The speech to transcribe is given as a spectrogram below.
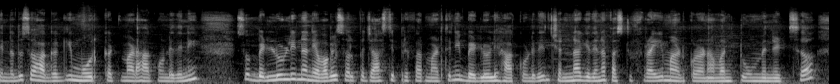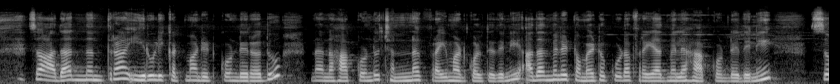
ತಿನ್ನೋದು ಸೊ ಹಾಗಾಗಿ ಮೂರು ಕಟ್ ಮಾಡಿ ಹಾಕ್ಕೊಂಡಿದ್ದೀನಿ ಸೊ ಬೆಳ್ಳುಳ್ಳಿ ನಾನು ಯಾವಾಗಲೂ ಸ್ವಲ್ಪ ಜಾಸ್ತಿ ಪ್ರಿಫರ್ ಮಾಡ್ತೀನಿ. ಬೆಳ್ಳುಳ್ಳಿ ಹಾಕ್ಕೊಂಡಿದ್ದೀನಿ ಚೆನ್ನಾಗಿ ಇದನ್ನು ಫಸ್ಟು ಫ್ರೈ ಮಾಡ್ಕೊಳ್ಳೋಣ ಒಂದು ಟೂ ಮಿನಿಟ್ಸ್ ಸೊ ಅದಾದ ನಂತರ ಈರುಳ್ಳಿ ಕಟ್ ಮಾಡಿ ಇಟ್ಕೊಂಡಿರೋದು ನಾನು ಹಾಕ್ಕೊಂಡು ಚೆನ್ನಾಗಿ ಫ್ರೈ ಮಾಡ್ಕೊಳ್ತಿದ್ದೀನಿ ಅದಾದಮೇಲೆ ಟೊಮೆಟೊ ಕೂಡ ಫ್ರೈ ಆದಮೇಲೆ ಹಾಕ್ಕೊಂಡಿದ್ದೀನಿ ಸೊ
